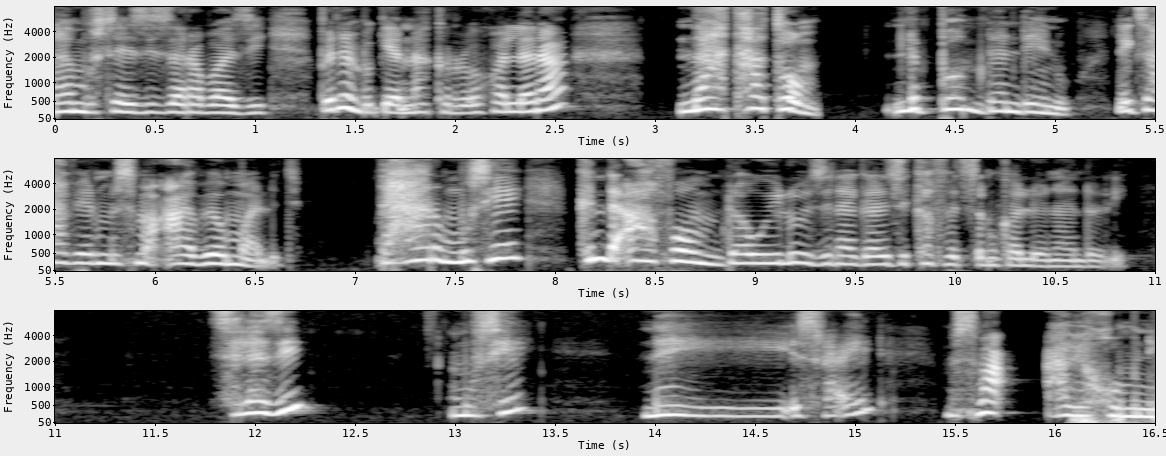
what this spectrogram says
ናይ ሙሴ እዚ ዘረባ እዚ ብደንብ ገርና ክንሪኦ ከለና ናታቶም ልቦም ደንደይኑ ንእግዚኣብሔር ምስ መዓብዮም ማለት እዩ ድሓር ሙሴ ክንዲ ኣፎም ደው ኢሉ እዚ ነገር እዚ ከፍፅም ከሎ ኢና ንርኢ ስለዚ ሙሴ ንእስራኤል ምስማዕ ዓብኹምኒ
